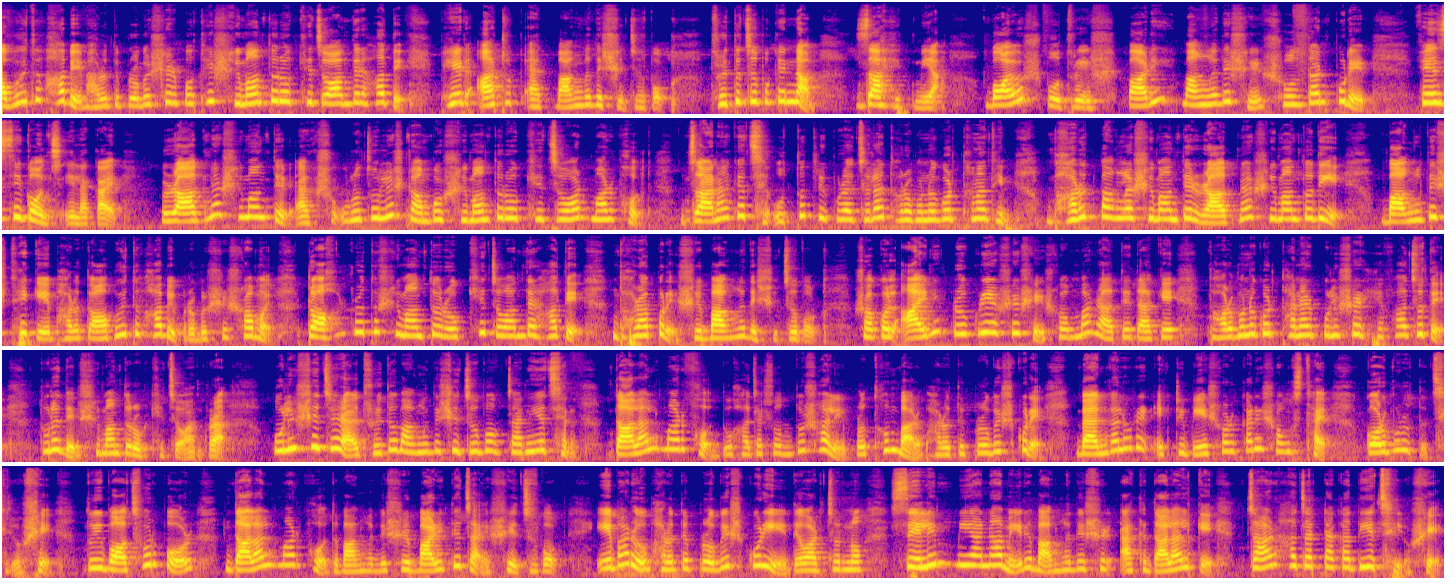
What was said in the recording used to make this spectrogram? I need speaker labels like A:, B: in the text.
A: অবৈধভাবে ভারতে প্রবেশের পথে সীমান্তরক্ষী জওয়ানদের হাতে ফের আটক এক বাংলাদেশি যুবক। ধৃত যুবকের নাম জাহিদ মিয়া। বয়স বত্রিশ বাড়ি বাংলাদেশের সুলতানপুরের ফেন্সিগঞ্জ এলাকায়। রাগনা সীমান্তের একশো উনচল্লিশ নম্বর সীমান্তরক্ষী জওয়ান মারফত জানা গেছে, উত্তর ত্রিপুরা জেলার ধর্মনগর থানাধীন ভারত বাংলা সীমান্তের রাগনা সীমান্ত দিয়ে বাংলাদেশ থেকে ভারতে অবৈধভাবে প্রবেশের সময় টহলরত সীমান্ত রক্ষী জওয়ানদের হাতে ধরা পড়ে সে বাংলাদেশি যুবক। সকল আইনি প্রক্রিয়া শেষে সোমবার রাতে তাকে ধর্মনগর থানার পুলিশের হেফাজতে তুলে দেন সীমান্তরক্ষী জওয়ানরা। পুলিশের জেরায় ধৃত বাংলাদেশি যুবক জানিয়েছেন, দালাল মারফত দু হাজার চোদ্দ সালে প্রথমবার ভারতে প্রবেশ করে ব্যাঙ্গালোরের একটি বেসরকারি সংস্থায় কর্মরত ছিল সে। দুই বছর পর দালাল মারফত বাংলাদেশের বাড়িতে যায় সে যুবক। এবারও ভারতে প্রবেশ করিয়ে দেওয়ার জন্য সেলিম মিয়া নামের বাংলাদেশের এক দালালকে চার হাজার টাকা দিয়েছিল সে।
